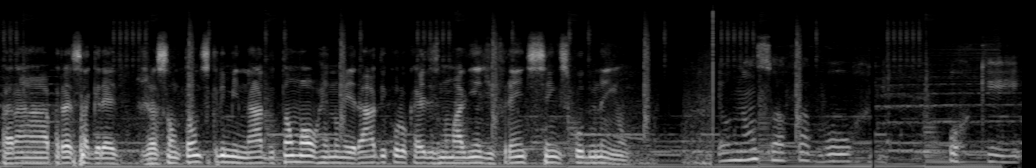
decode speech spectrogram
para, para essa greve. Já são tão discriminados, tão mal remunerados e colocar eles numa linha de frente sem escudo nenhum. Eu não sou a favor, porque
